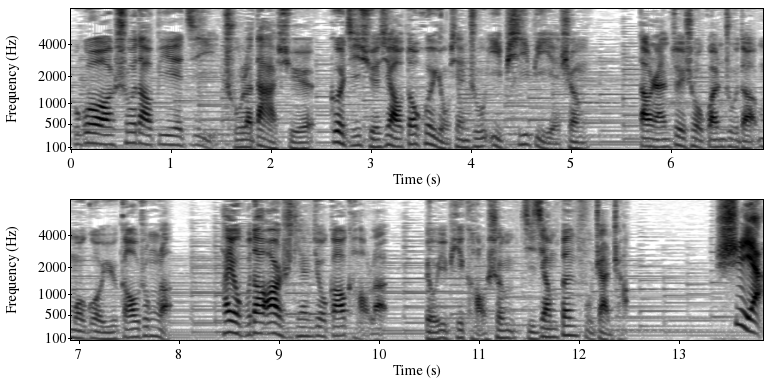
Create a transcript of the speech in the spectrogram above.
不过说到毕业季，除了大学，各级学校都会涌现出一批毕业生，当然最受关注的莫过于高中了。还有不到二十天就高考了，有一批考生即将奔赴战场。是呀，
